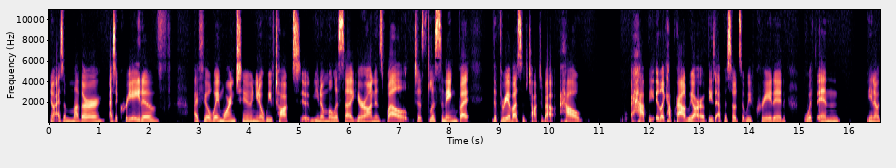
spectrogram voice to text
you know, as a mother, as a creative. I feel way more in tune. You know, we've talked, uh, you know, Melissa, you're on as well, just listening, but the three of us have talked about how happy, like how proud we are of these episodes that we've created within, you know,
